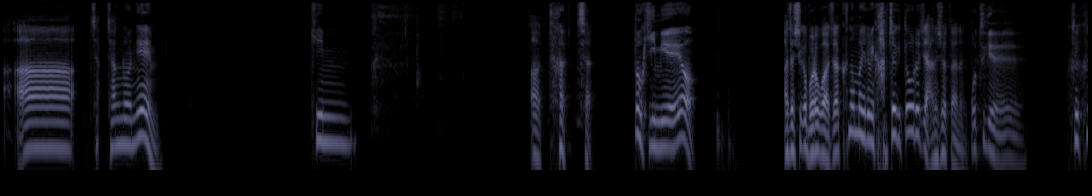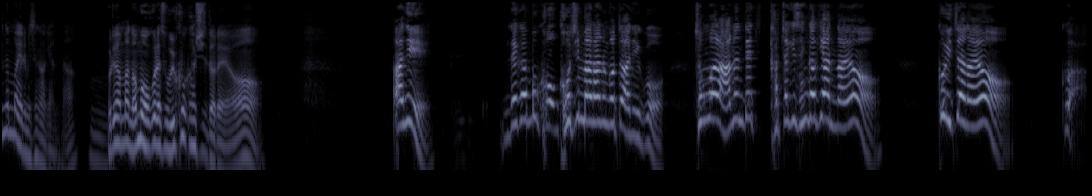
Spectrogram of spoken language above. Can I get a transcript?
아, 자- 장로님. 김. 아, 자, 자. 또 김이에요. 아저씨가 뭐라고 하자? 큰엄마 이름이 갑자기 떠오르지 않으셨다는. 어떻게 해. 어떻게 큰엄마 이름이 생각이 안 나? 음. 우리 엄마 너무 억울해서 울컥하시더래요. 아니, 내가 뭐 거, 짓말 하는 것도 아니고, 정말 아는데 갑자기 생각이 안 나요. 그거 있잖아요. 그, 아-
